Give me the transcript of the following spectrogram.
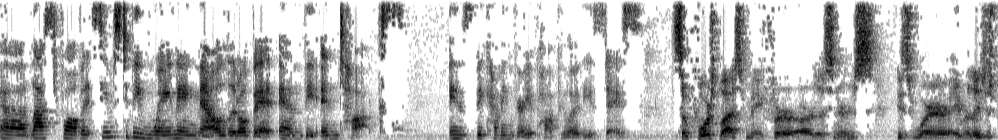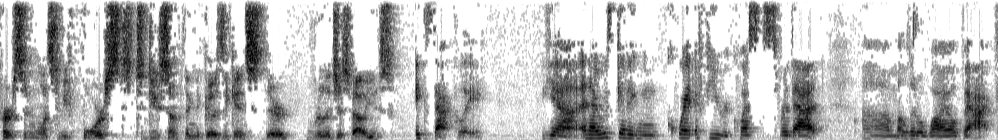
uh, last fall, but it seems to be waning now a little bit, and the intox is becoming very popular these days. So forced blasphemy for our listeners is where a religious person wants to be forced to do something that goes against their religious values. Exactly. Yeah, and I was getting quite a few requests for that um, a little while back.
